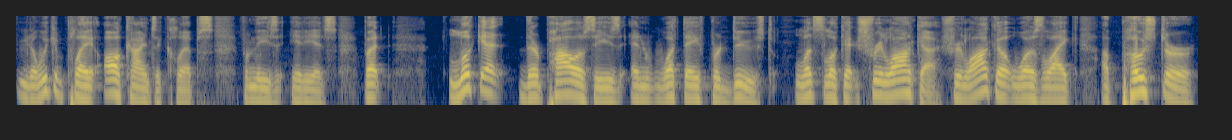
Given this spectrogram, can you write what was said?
You know, we could play all kinds of clips from these idiots, but look at their policies and what they've produced. Let's look at Sri Lanka. Sri Lanka was like a poster,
